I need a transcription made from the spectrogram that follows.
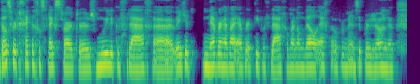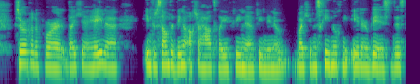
dat soort gekke gesprekstarters, moeilijke vragen, weet je, never have I ever type vragen, maar dan wel echt over mensen persoonlijk, zorgen ervoor dat je hele interessante dingen achterhaalt van je vrienden en vriendinnen, wat je misschien nog niet eerder wist. Dus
